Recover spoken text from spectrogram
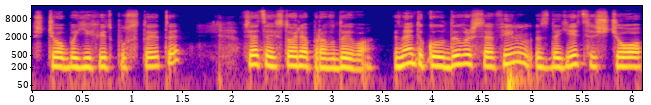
щоб їх відпустити. вся ця історія правдива. І знаєте, коли дивишся фільм, здається, що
